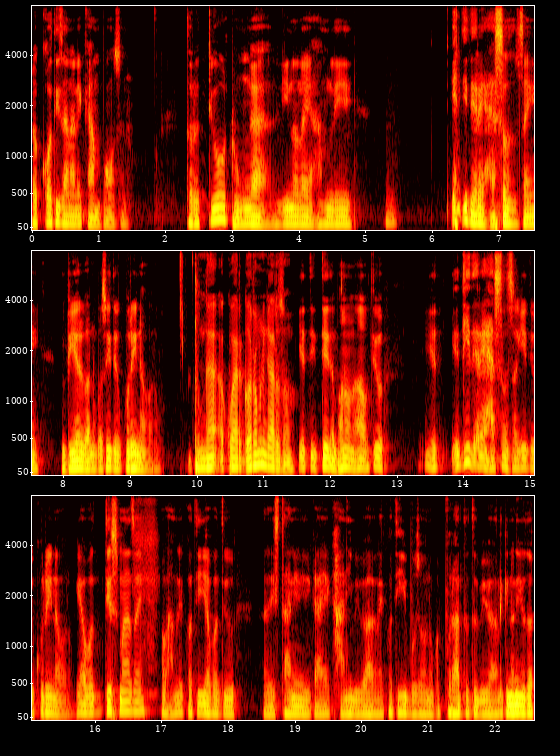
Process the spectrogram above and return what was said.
र कतिजनाले काम पाउँछन्। तर त्यो ढुङ्गा लिनलाई हामीले यति धेरै ह्यासल चाहिँ बियर गर्नुपर्छ कि त्यो कुरै नगरौँ। ढुङ्गा एक्वायर गर्न पनि गाह्रो छ। यति त्यही त भनौँ न अब त्यो य- यति धेरै ह्यासल छ कि त्यो कुरै नगरौँ कि अब त्यसमा चाहिँ अब हामीले कति अब त्यो स्थानीय निकाय खानी विभागलाई कति बुझाउनु पर्यो पुरातत्व विभागले किनभने यो त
